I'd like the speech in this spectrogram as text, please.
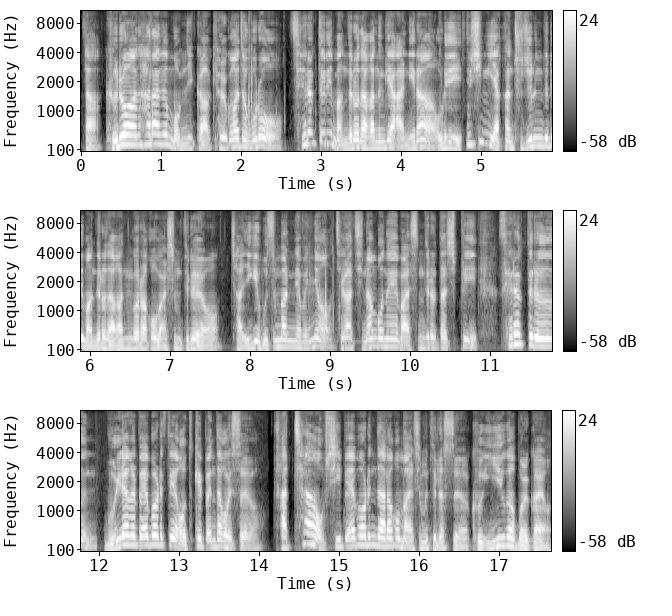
자 그러한 하락은 뭡니까? 결과적으로 세력들이 만들어 나가는 게 아니라 우리 투심이 약한 주주님들이 만들어 나가는 거라고 말씀드려요. 자 이게 무슨 말이냐면요. 제가 지난번에 말씀드렸다시피 세력들은 물량을 빼버릴 때 어떻게 뺀다고 했어요. 가차 없이 빼버린다라고 말씀을 드렸어요. 그 이유가 뭘까요?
